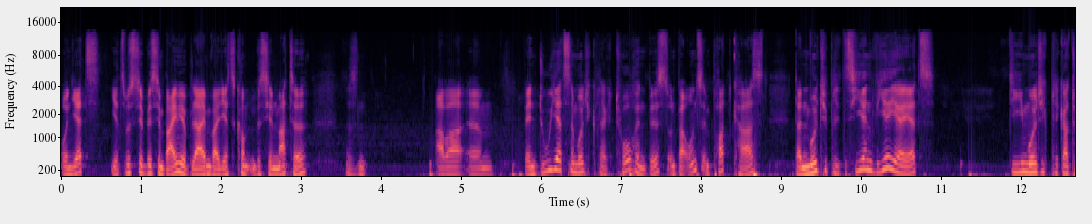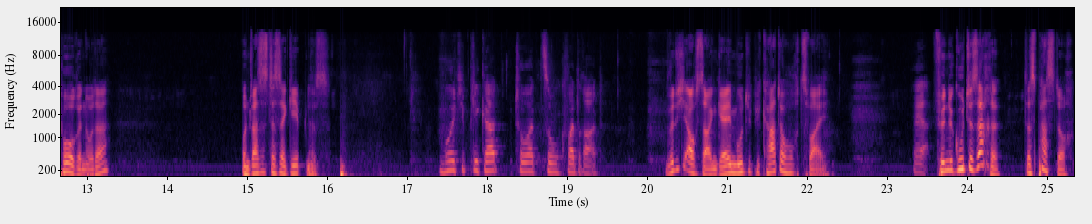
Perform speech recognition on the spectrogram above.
Und jetzt, jetzt müsst ihr ein bisschen bei mir bleiben, weil jetzt kommt ein bisschen Mathe. Sind, aber ähm, wenn du jetzt eine Multiplikatorin bist und bei uns im Podcast, dann multiplizieren wir ja jetzt die Multiplikatorin, oder? Und was ist das Ergebnis? Multiplikator zum Quadrat. würde ich auch sagen, gell? Multiplikator hoch zwei. Ja. Für eine gute Sache. Das passt doch.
